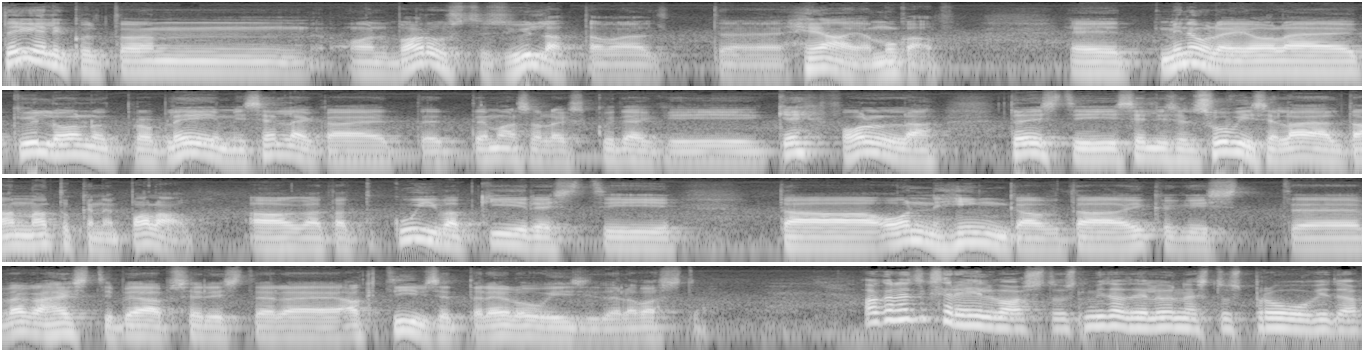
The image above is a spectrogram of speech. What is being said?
Tegelikult on, on varustus üllatavalt äh, hea ja mugav et minul ei ole küll olnud probleemi sellega, et, et temas oleks kuidagi kehv olla. tõesti, sellisel suvisel ajal ta on natukene palav, aga ta kuivab kiiresti. ta on hingav, ta ikkagist äh, väga hästi peab sellistele aktiivsetele eluviisidele vastu. aga näiteks relvastust, mida teil õnnestus proovida?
